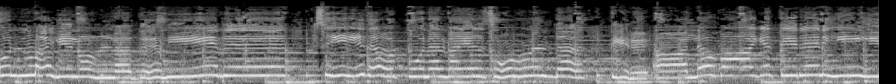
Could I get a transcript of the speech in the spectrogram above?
உண்மையில் உள்ளது நீரு. சீத புனல் வயல் சூழ்ந்த திரு ஆலவாய திருநீரே.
